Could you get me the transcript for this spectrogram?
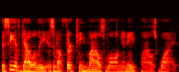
The Sea of Galilee is about 13 miles long and 8 miles wide.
